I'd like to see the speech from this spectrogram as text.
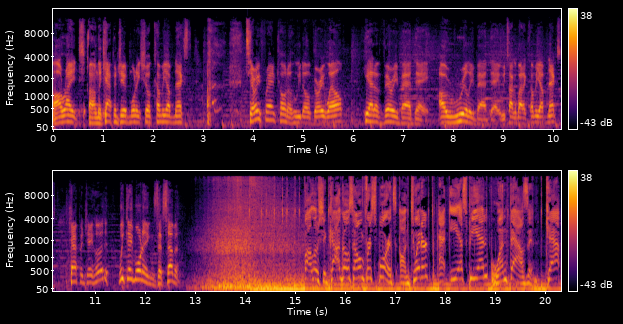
all right, um, the Cap and Jared Morning Show coming up next. Terry Francona, who we know very well, he had a very bad day, a really bad day. We talk about it coming up next. Cap and J Hood, weekday mornings at seven. Follow Chicago's Home for Sports on Twitter at ESPN 1000. Cap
